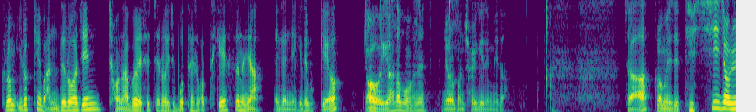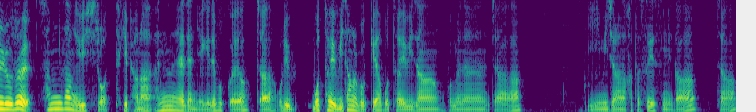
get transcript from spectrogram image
그럼 이렇게 만들어진 전압을 실제로 이제 모터에서 어떻게 쓰느냐에 대한 얘기를 해볼게요. 어, 이게 하다 보면은 여러 번 절게 됩니다. 자, 그러면 이제 DC 전류를 삼상 AC로 어떻게 변화했느냐에 대한 얘기를 해볼 거예요. 자, 우리 모터의 위상을 볼게요. 모터의 위상 보면은 자, 이 이미지를 하나 갖다 쓰겠습니다. 자,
